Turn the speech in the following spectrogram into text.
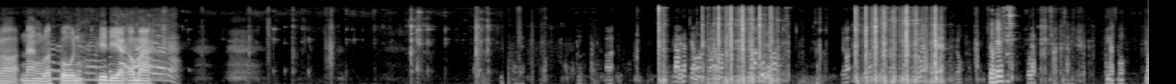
ก็ นั่งรถปูนพี่เดียเข้ามาโอ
